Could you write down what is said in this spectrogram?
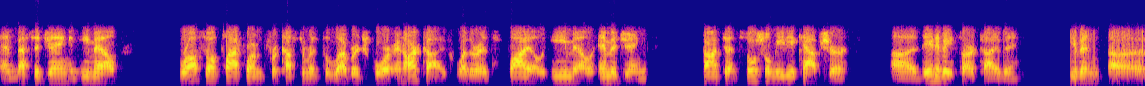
and messaging and email. We're also a platform for customers to leverage for an archive, whether it's file, email, imaging, content, social media capture, uh, database archiving, even uh,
